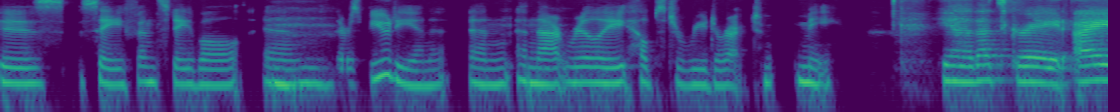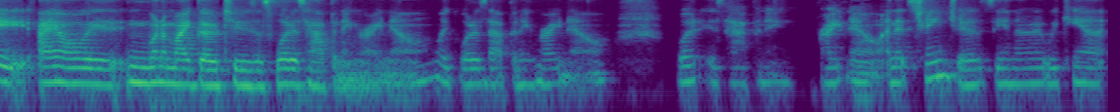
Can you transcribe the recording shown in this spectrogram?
is safe and stable and mm-hmm. there's beauty in it. And and that really helps to redirect me yeah, that's great. I I always one of my go-tos is what is happening right now? Like what is happening right now? What is happening right now? And it changes, you know, we can't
